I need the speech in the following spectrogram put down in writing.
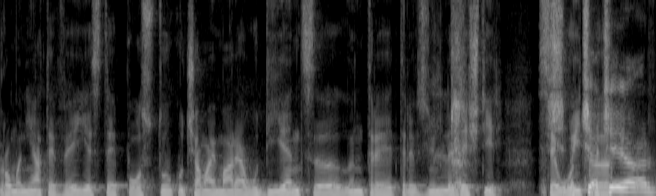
România TV este postul cu cea mai mare audiență între televiziunile de știri. Se uită, ceea ce ar,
